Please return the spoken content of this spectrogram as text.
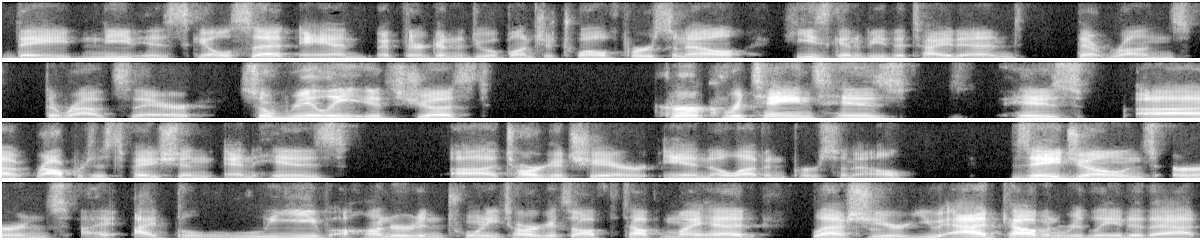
they need his skill set. And if they're going to do a bunch of 12 personnel, he's going to be the tight end that runs the routes there. So really it's just Kirk retains his, his uh, route participation and his uh, target share in 11 personnel. Zay Jones earns, I, I believe, 120 targets off the top of my head last mm-hmm. year. You add Calvin Ridley into that.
